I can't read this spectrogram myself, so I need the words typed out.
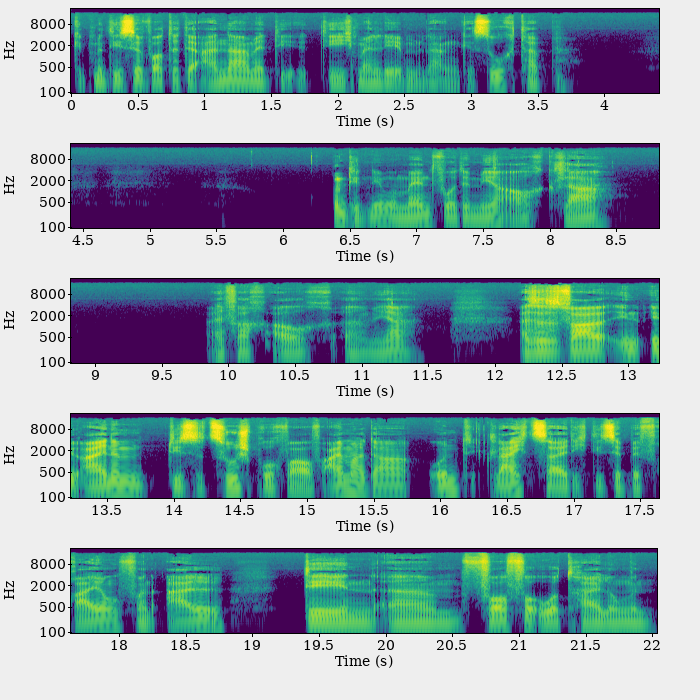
Gibt mir diese Worte der Annahme, die, die ich mein Leben lang gesucht habe. Und in dem Moment wurde mir auch klar, einfach auch, ähm, ja, also es war in, in einem, dieser Zuspruch war auf einmal da und gleichzeitig diese Befreiung von all den ähm, Vorverurteilungen,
